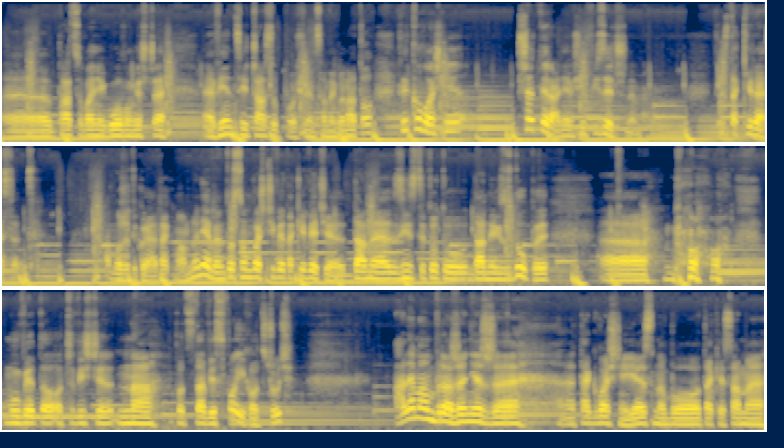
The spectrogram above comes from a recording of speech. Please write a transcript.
e, pracowanie głową, jeszcze e, więcej czasu poświęconego na to, tylko właśnie przetyraniem się fizycznym. To jest taki reset. A może tylko ja tak mam? No nie wiem, to są właściwie takie, wiecie, dane z Instytutu Danych z Dupy, e, bo mówię to oczywiście na podstawie swoich odczuć, ale mam wrażenie, że e, tak właśnie jest, no bo takie same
